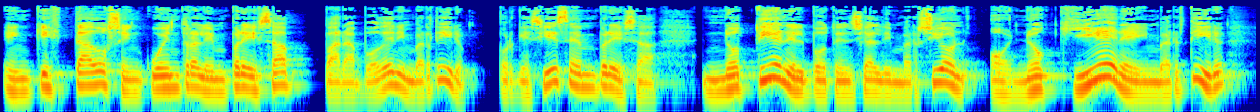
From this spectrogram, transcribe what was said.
en qué estado se encuentra la empresa para poder invertir, porque si esa empresa no tiene el potencial de inversión o no quiere invertir,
